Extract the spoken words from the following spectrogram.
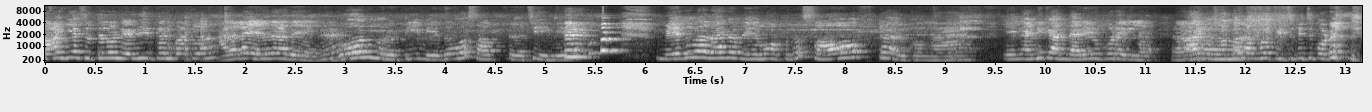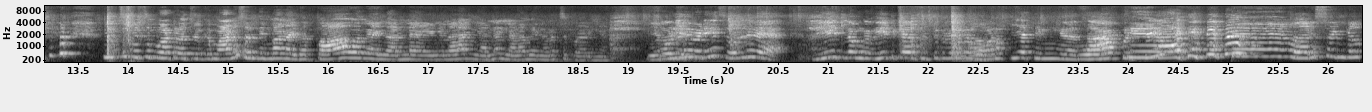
பாகியா சுட்டதான் எழுதியிருக்கான்னு பார்க்கலாம். அதெல்லாம் எழுதாது. கோதுமை ரொட்டி மெதுவா சாப்பிட்டு வச்சு மெதுவா தாங்க வேகும். அப்பதான் சாஃப்டா இருக்குங்க. எங்க அன்னைக்கு அந்த அறிவு கூட இல்ல. பாருங்க மொத்தமா பிச்சு பிச்சு போட்டு பிச்சு பிச்சு போட்டு வச்சிருக்கு. மனுஷன் திம்மா நான் இதை பாவங்க எங்க அண்ணன். எங்க எங்க அண்ணன் நிலைமை நினைச்சு பாருங்க. சொல்லுபடி சொல்லுவேன். வீட்டுல உங்க வீட்டுக்கார சுட்டுக்கிறது உனக்கியா திங்க சாப்பிட்டு? வருஷங்கள்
